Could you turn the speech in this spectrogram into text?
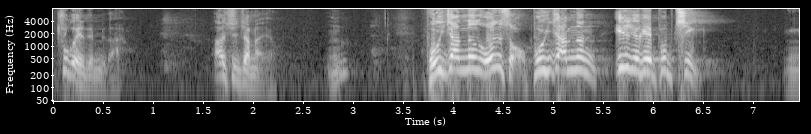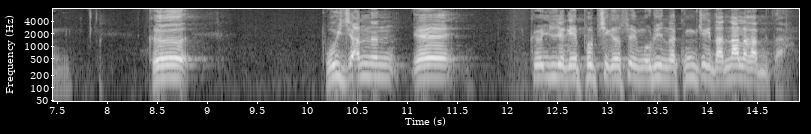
죽어야 됩니다. 아시잖아요. 응? 보이지 않는 원소, 보이지 않는 인력의 법칙, 음. 그 보이지 않는 예, 그 인력의 법칙이 없으면 우리는 공중에 다 날아갑니다.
